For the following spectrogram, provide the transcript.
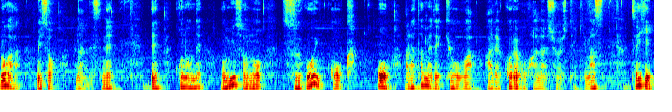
のが味噌なんですね。でこのねお味噌のすごい効果を改めて今日はあれこれお話をしていきます。是非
